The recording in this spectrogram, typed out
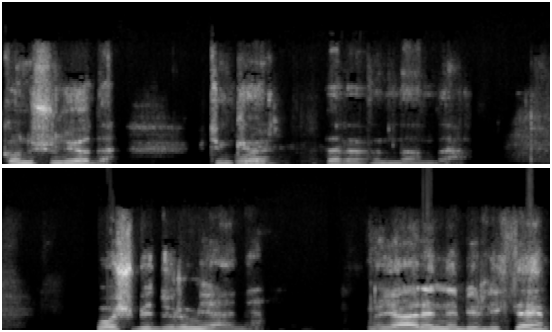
konuşuluyor da. Bütün köy evet. tarafından da. Hoş bir durum yani. Yaren'le birlikte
